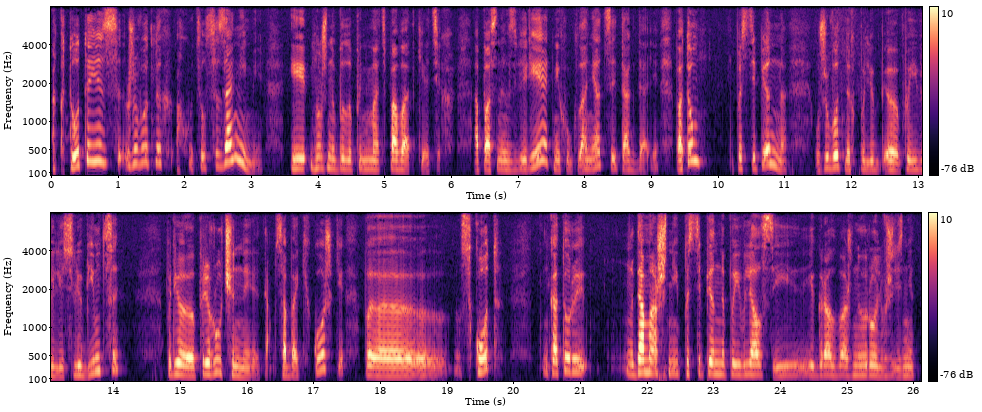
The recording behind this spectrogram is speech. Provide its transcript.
а кто-то из животных охотился за ними. И нужно было понимать повадки этих опасных зверей, от них уклоняться и так далее. Потом постепенно у животных э, появились любимцы, прирученные там, собаки, кошки, э, скот, который домашний постепенно появлялся и играл важную роль в жизни –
